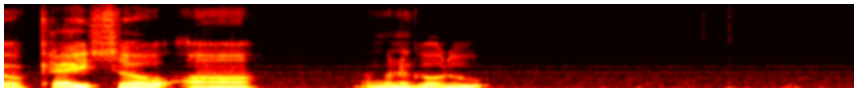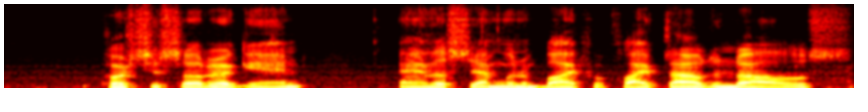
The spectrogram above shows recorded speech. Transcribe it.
Okay so uh, I'm gonna go to purchase order again. And let's say I'm gonna buy for five thousand dollars.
